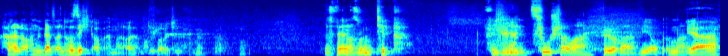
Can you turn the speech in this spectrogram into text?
hat halt auch eine ganz andere Sicht auf einmal auf Leute. Ne? Das wäre noch so ein Tipp für die Zuschauer, Hörer, wie auch immer, ja.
